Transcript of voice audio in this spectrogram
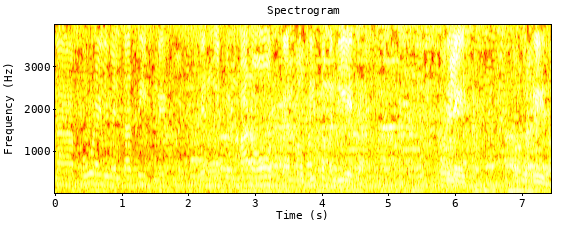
la pura y libertad simple de nuestro hermano Oscar Bautista Mendieta por el hecho ocurrido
